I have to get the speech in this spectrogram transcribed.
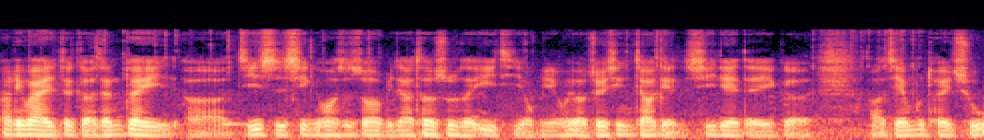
那另外这个针对呃及时性或是说比较特殊的议题，我们也会有最新焦点系列的一个呃节目推出。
